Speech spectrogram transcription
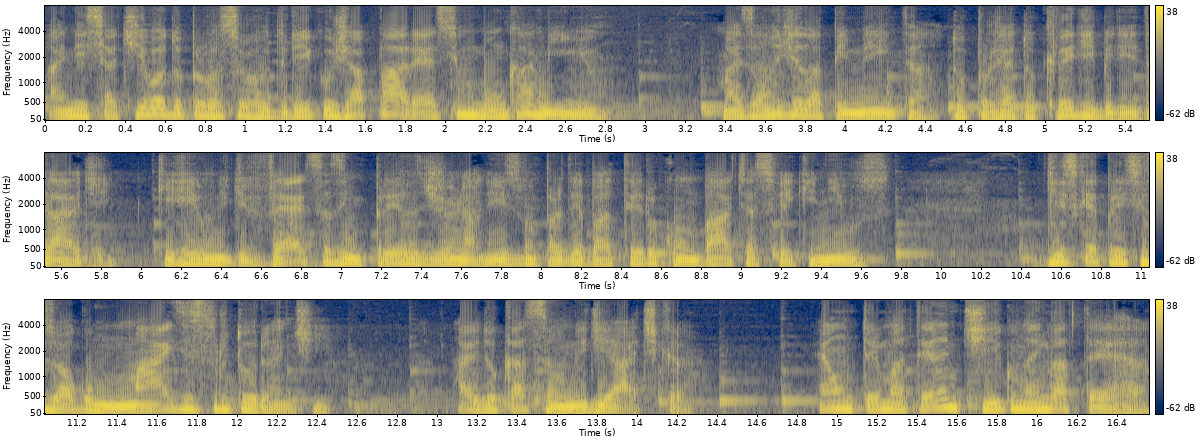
A iniciativa do professor Rodrigo já parece um bom caminho. Mas a Angela Pimenta, do projeto Credibilidade, que reúne diversas empresas de jornalismo para debater o combate às fake news, diz que é preciso algo mais estruturante: a educação midiática. É um termo até antigo na Inglaterra,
